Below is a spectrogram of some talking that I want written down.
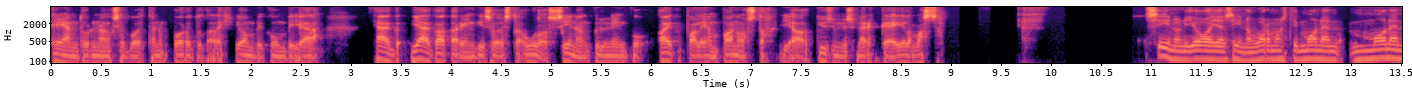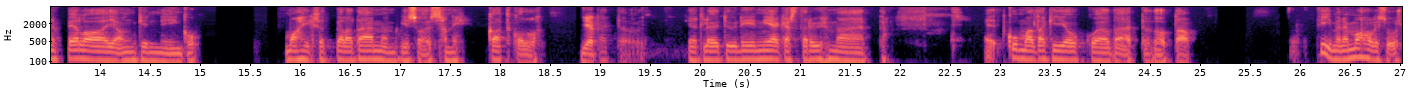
EM-turnauksen voittanut Portugali, jompikumpi jää jää, jää Katarin kisoista ulos. Siinä on kyllä niin kuin aika paljon panosta ja kysymysmerkkejä ilmassa. Siinä on joo, ja siinä on varmasti monen, monen pelaajankin niin kuin mahikset pelata MM-kisoissa niin katkolla. Jep. Että, että löytyy niin niekästä ryhmää, että, että kummaltakin joukkueelta, että tota, viimeinen mahdollisuus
